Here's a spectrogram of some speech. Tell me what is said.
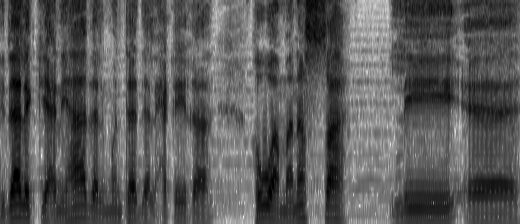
لذلك يعني هذا المنتدى الحقيقة هو منصة لجميع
